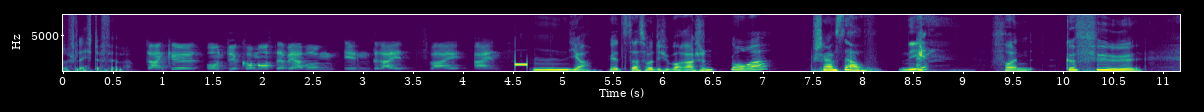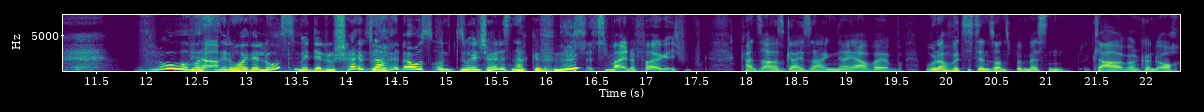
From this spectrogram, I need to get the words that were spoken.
für schlechte Filme. Danke. Und wir kommen aus der Werbung in 3, 2, 1. Mm, Ja, jetzt das wird dich überraschen, Nora. Schreib's auf. Nee, von Gefühl. Flo, was Ja. ist denn heute los mit dir? Du schreibst Sachen aus und du entscheidest nach Gefühl? Das ist meine Folge. Ich kann es anders gar nicht sagen. Naja, weil wonach willst du es denn sonst bemessen? Klar, man könnte auch,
